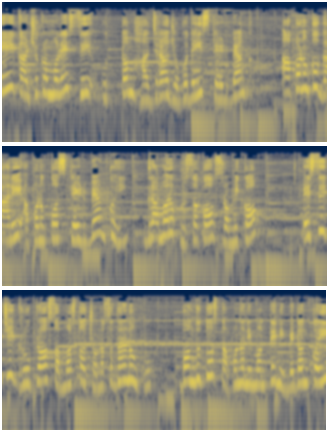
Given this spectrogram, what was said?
ଏହି କାର୍ଯ୍ୟକ୍ରମରେ ଶ୍ରୀ ଉତ୍ତମ ହାଜରା ଯୋଗଦେଇ ଷ୍ଟେଟ ବ୍ୟାଙ୍କ ଆପଣଙ୍କ ଗାଁରେ ଆପଣଙ୍କ ଷ୍ଟେଟ ବ୍ୟାଙ୍କ କହି ଗ୍ରାମର କୃଷକ ଶ୍ରମିକ ଏସଏଚଜି ଗ୍ରୁପର ସମସ୍ତ ଜନସାଧାରଣଙ୍କୁ ବନ୍ଧୁତ୍ୱ ସ୍ଥାପନ ନିମନ୍ତେ ନିବେଦନ କରି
